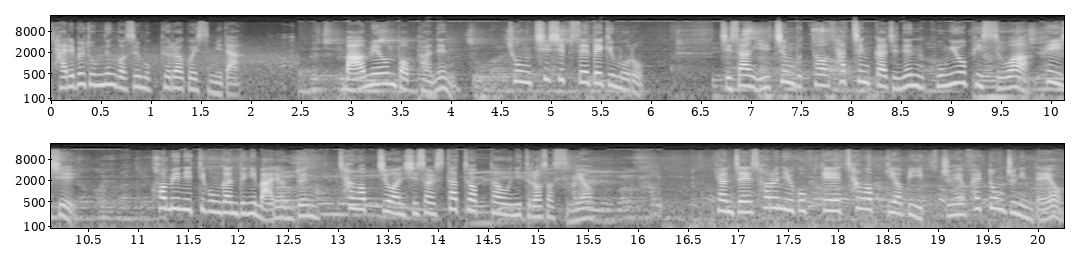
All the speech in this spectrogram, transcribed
자립을 돕는 것을 목표로 하고 있습니다. 마음의 운 법화는 총 70세대 규모로 지상 1층부터 4층까지는 공유 오피스와 회의실, 커뮤니티 공간 등이 마련된 창업 지원 시설 스타트업 타운이 들어섰으며 현재 37개 창업 기업이 입주해 활동 중인데요.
